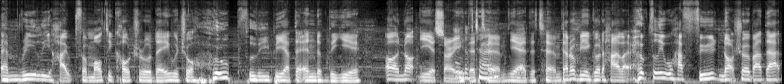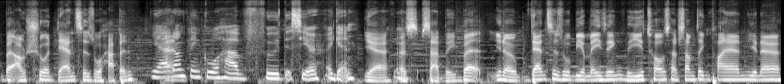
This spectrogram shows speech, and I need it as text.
am really hyped for Multicultural Day, which will hopefully be at the end of the year. Oh, not year, sorry, End the term. term. Yeah, the term. That'll be a good highlight. Hopefully, we'll have food. Not sure about that, but I'm sure dances will happen. Yeah, I don't think we'll have food this year again. Yeah, that's sadly. But, you know, dances will be amazing. The year 12s have something planned, you know.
